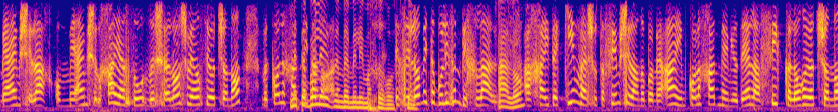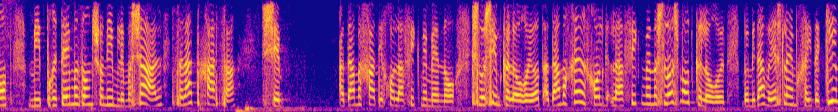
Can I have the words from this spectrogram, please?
מעיים שלך או מעיים שלך יעשו, זה שלוש ורסיות שונות, וכל אחד... מטאבוליזם. במילים אחרות. זה כן. לא מטאבוליזם בכלל. אה, לא? החיידקים והשותפים שלנו במעיים, כל אחד מהם יודע להפיק קלוריות שונות מפריטי מזון שונים. למשל, סלט חסה, ש... אדם אחד יכול להפיק ממנו 30 קלוריות, אדם אחר יכול להפיק ממנו 300 קלוריות. במידה ויש להם חיידקים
